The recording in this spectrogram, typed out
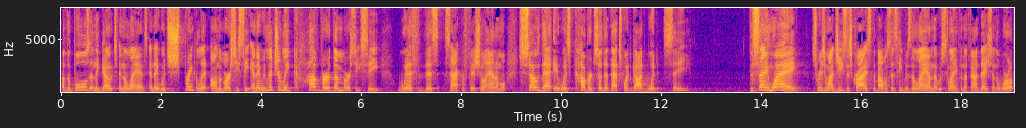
of the bulls and the goats and the lambs and they would sprinkle it on the mercy seat. And they would literally cover the mercy seat with this sacrificial animal so that it was covered, so that that's what God would see. The same way, It's the reason why Jesus Christ, the Bible says he was the lamb that was slain from the foundation of the world.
